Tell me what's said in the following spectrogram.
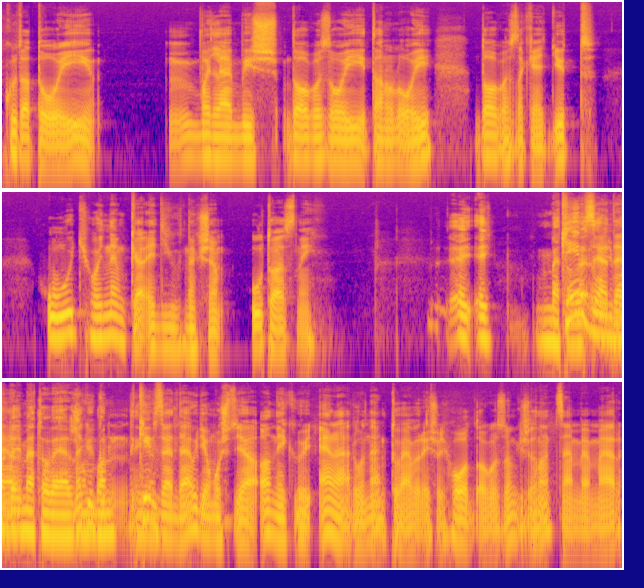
kutatói, vagy legalábbis dolgozói, tanulói dolgoznak együtt, úgy, hogy nem kell egyiküknek sem utazni. Egy, egy meta, képzeld el, egy metaverzumban. Képzeld el, ugye most ugye annélkül, hogy elárulnánk továbbra is, hogy hol dolgozunk, és az nagy szemben már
